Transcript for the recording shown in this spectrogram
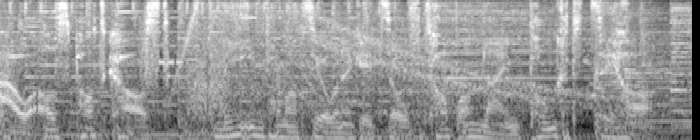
auch als Podcast. Mehr Informationen gibt es auf toponline.ch.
